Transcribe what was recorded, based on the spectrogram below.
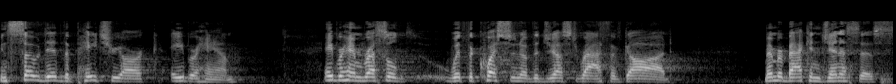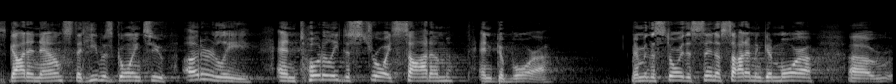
And so did the patriarch Abraham. Abraham wrestled with the question of the just wrath of God. Remember back in Genesis, God announced that he was going to utterly and totally destroy Sodom and Gomorrah. Remember the story, the sin of Sodom and Gomorrah uh,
